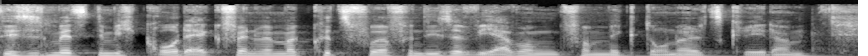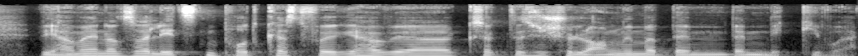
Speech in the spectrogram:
das ist mir jetzt nämlich gerade eingefallen, wenn wir kurz vor von dieser Werbung von McDonalds geredet haben. Wir haben ja in unserer letzten Podcast-Folge habe ich ja gesagt, dass ich schon lange nicht mehr beim, beim Mackie war.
